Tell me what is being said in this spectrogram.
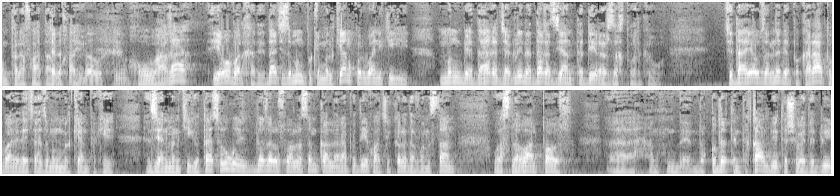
هم تلفات اوښتي خو هغه یو برخه ده دا چې زمونږ په ملکیان قرباني کیږي مونږ به داغه جګړې نه دغه زیان ته ډیر ارزښت ورکوو چې دا یو ځل نه دی په کراتو باندې دی چې زمونږ ملکیان پکې زیانمن کیږي تاسو وګورئ 2014 کال نه را په دې خوا چې کله د افغانستان وسلوال پوز د قدرت انتقال دوی ته شوی د دوی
